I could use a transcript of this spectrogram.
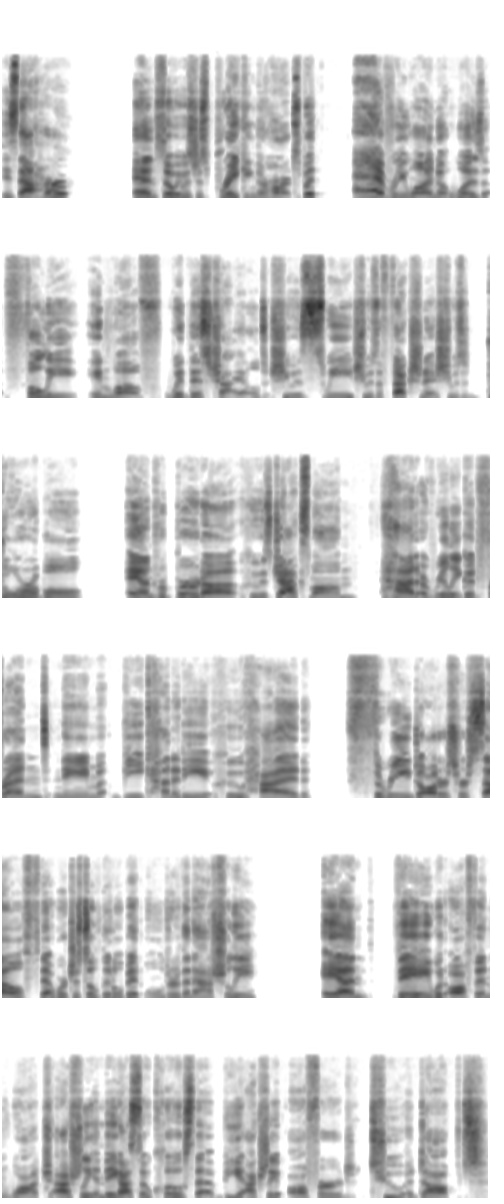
"Is that her?" And so it was just breaking their hearts. But everyone was fully in love with this child. She was sweet, she was affectionate, she was adorable. And Roberta, who is Jack's mom, had a really good friend named B. Kennedy who had three daughters herself that were just a little bit older than Ashley. And they would often watch Ashley, and they got so close that B actually offered to adopt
